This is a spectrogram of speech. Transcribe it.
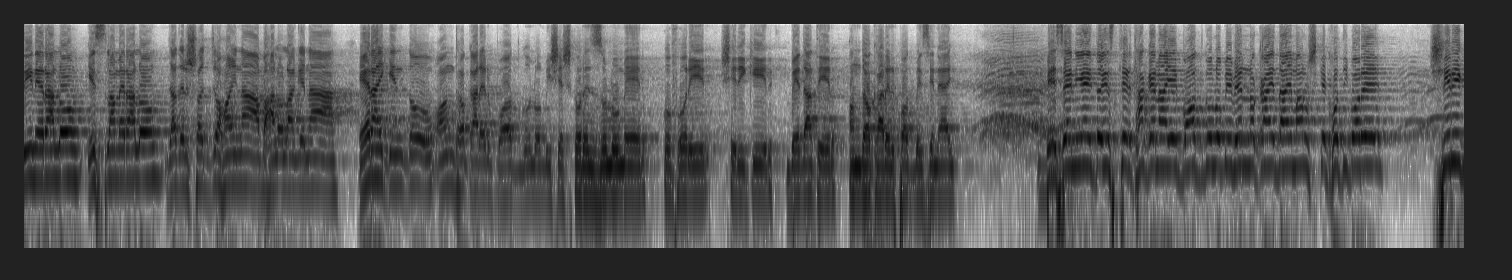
দিনের আলো, ইসলামের আলো, যাদের সহ্য হয় না, ভালো লাগে না, এরাই কিন্তু অন্ধকারের পথগুলো, বিশেষ করে জুলুমের, কুফরির, শিরিকির, বেদাতের অন্ধকারের পথ বেছে নেয়। বেছে নিয়েই তো স্থির থাকে না, এই পথগুলো বিভিন্ন কায়দায় মানুষকে ক্ষতি করে। শিরিক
